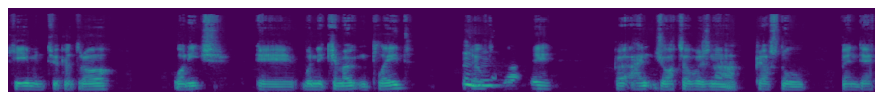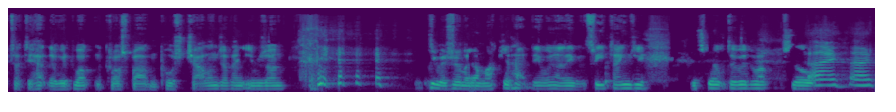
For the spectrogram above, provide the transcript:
came and took a draw, one each, uh, when they came out and played mm-hmm. But I think Jota was in a personal vendetta to hit the woodwork and the crossbar and post challenge, I think he was on. he was really unlucky that day, wasn't he? Three times he, he scalped the woodwork. So aye, aye.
